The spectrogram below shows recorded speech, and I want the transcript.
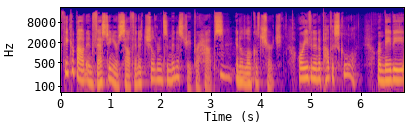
think about investing yourself in a children's ministry, perhaps, in a mm-hmm. local church, or even in a public school, or maybe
